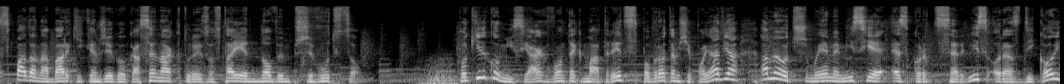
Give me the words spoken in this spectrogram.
spada na barki Kenjiego Kasena, który zostaje nowym przywódcą. Po kilku misjach wątek matryc z powrotem się pojawia, a my otrzymujemy misję Escort Service oraz Decoy,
